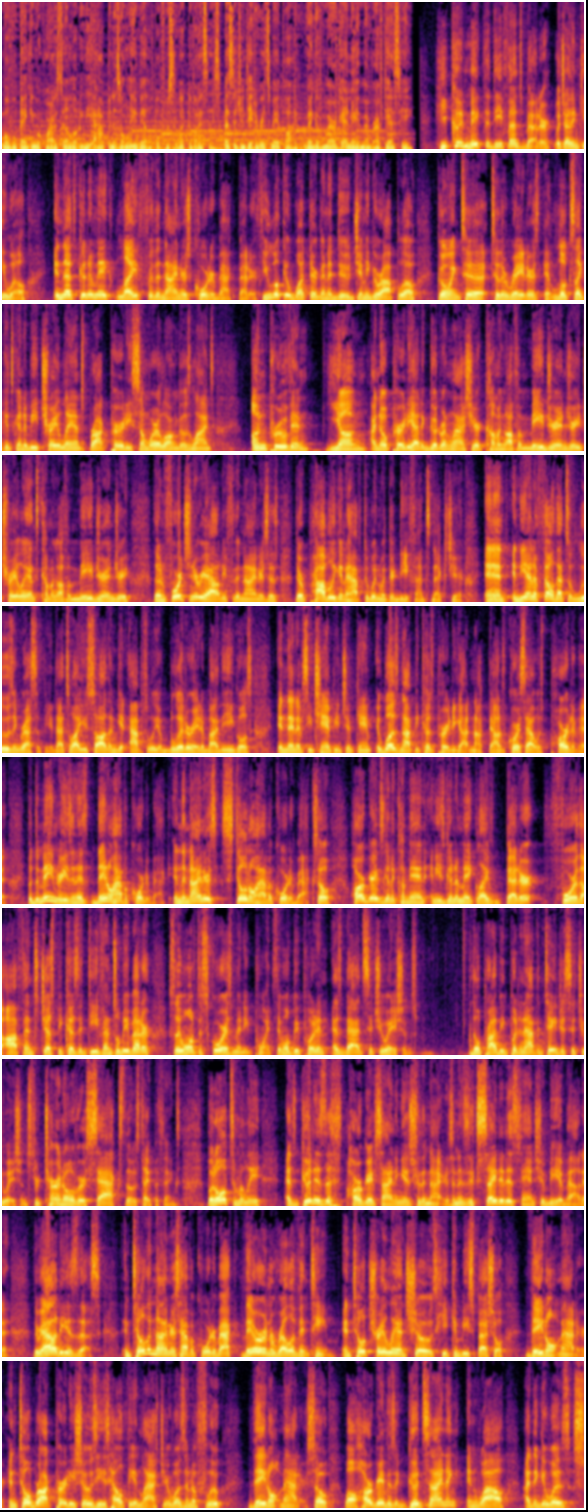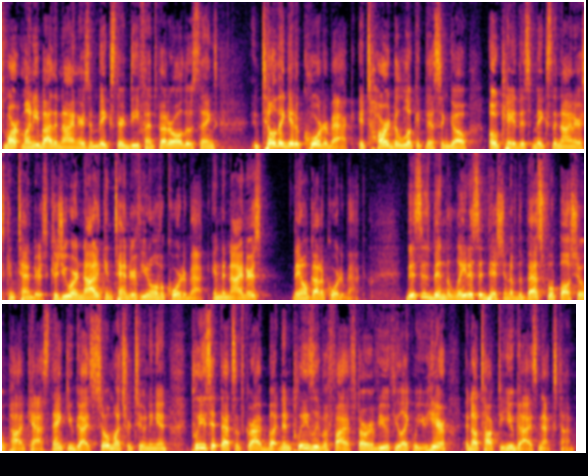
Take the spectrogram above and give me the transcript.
Mobile banking requires downloading the app and is only available for select devices. Message and data rates may apply. Bank of America and a member FDIC. He could make the defense better, which I think he will. And that's going to make life for the Niners quarterback better. If you look at what they're going to do, Jimmy Garoppolo going to, to the Raiders, it looks like it's going to be Trey Lance, Brock Purdy, somewhere along those lines. Unproven, young. I know Purdy had a good run last year, coming off a major injury. Trey Lance coming off a major injury. The unfortunate reality for the Niners is they're probably going to have to win with their defense next year. And in the NFL, that's a losing recipe. That's why you saw them get absolutely obliterated by the Eagles in the NFC Championship game. It was not because Purdy got knocked out. Of course, that was part of it. But the main reason is they don't have a quarterback. And the Niners still don't have a quarterback. So Hargrave's going to come in and he's going to make life better for the offense just because the defense will be better. So they won't have to score as many points. They won't be put in as bad situations. They'll probably be put in advantageous situations through turnovers, sacks, those type of things. But ultimately, as good as this Hargrave signing is for the Niners, and as excited as fans should be about it, the reality is this. Until the Niners have a quarterback, they are an irrelevant team. Until Trey Lance shows he can be special, they don't matter. Until Brock Purdy shows he's healthy and last year wasn't a fluke, they don't matter. So while Hargrave is a good signing, and while I think it was smart money by the Niners it makes their defense better, all those things, until they get a quarterback, it's hard to look at this and go, okay, this makes the Niners contenders because you are not a contender if you don't have a quarterback. And the Niners, they don't got a quarterback. This has been the latest edition of the Best Football Show podcast. Thank you guys so much for tuning in. Please hit that subscribe button and please leave a five star review if you like what you hear. And I'll talk to you guys next time.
